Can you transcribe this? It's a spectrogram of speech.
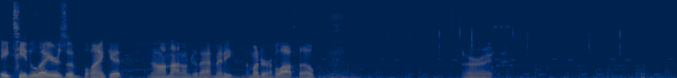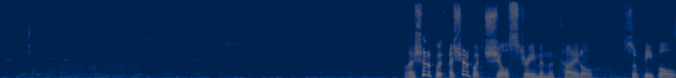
18 layers of blanket. No, I'm not under that many. I'm under a lot, though. Alright. Well, I should have put I should have put chill stream in the title, so people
